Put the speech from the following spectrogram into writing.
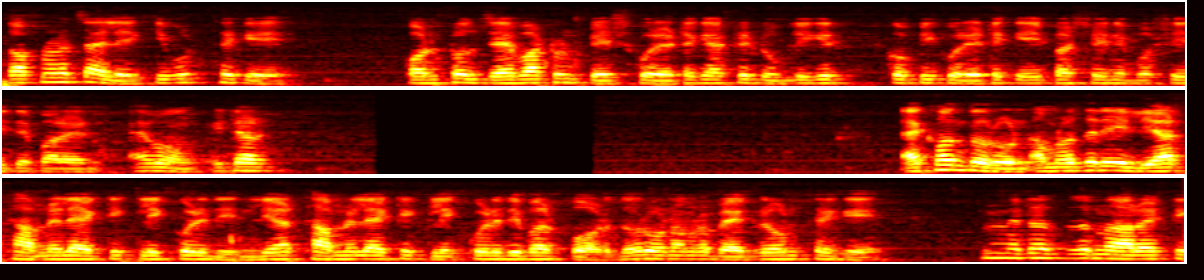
তো আপনারা চাইলে কিবোর্ড থেকে কন্ট্রোল জে বাটন প্রেস করে, এটাকে একটি ডুপ্লিকেট কপি করে, এটাকে এই পাশে এনে বসিয়ে দিতে পারেন, এবং এটার এখন ধরুন আমাদের এই লেয়ার থামনেলে একটি ক্লিক করে দিন লেয়ার থামনেলে একটি ক্লিক করে দেওয়ার পর ধরুন আমরা ব্যাকগ্রাউন্ড থেকে এটার জন্য আরও একটি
